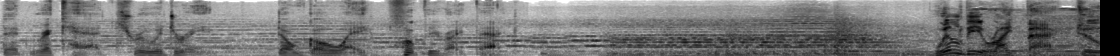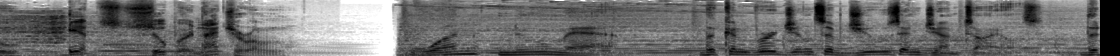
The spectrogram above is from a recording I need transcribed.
that Rick had through a dream. Don't go away. We'll be right back. We'll be right back to It's Supernatural. One new man. The convergence of Jews and Gentiles. The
